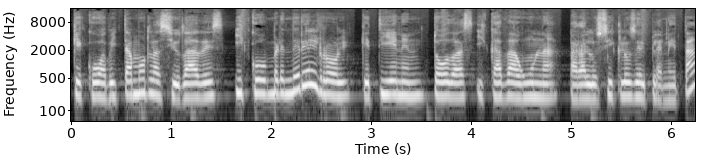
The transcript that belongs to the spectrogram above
que cohabitamos las ciudades y comprender el rol que tienen todas y cada una para los ciclos del planeta?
